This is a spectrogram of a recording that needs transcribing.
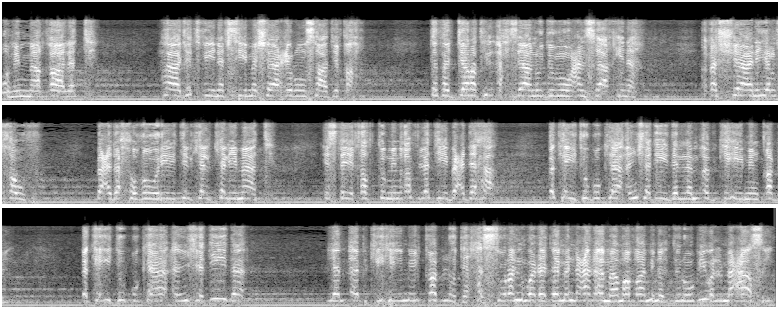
ومما قالت هاجت في نفسي مشاعر صادقة تفجرت الأحزان دموعا ساخنة غشاني الخوف بعد حضوري لتلك الكلمات. استيقظت من غفلتي بعدها. بكيت بكاء شديدا لم أبكه من قبل. بكيت بكاء شديدا لم أبكه من قبل تحسرا وندما على ما مضى من الذنوب والمعاصي.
